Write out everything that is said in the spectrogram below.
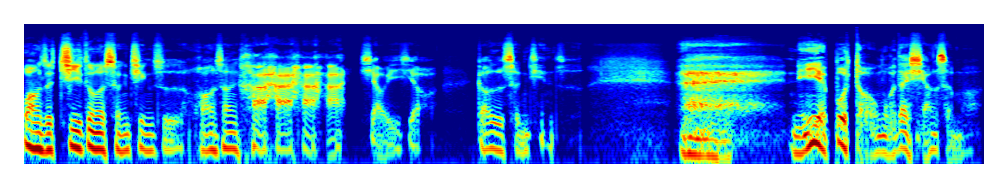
望着激动的沈庆之，皇上哈哈哈哈笑一笑，告诉沈庆之：“哎，你也不懂我在想什么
